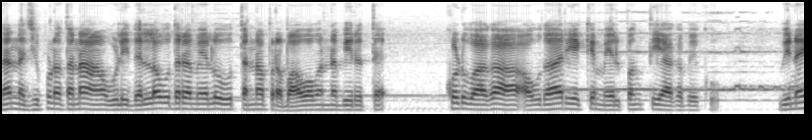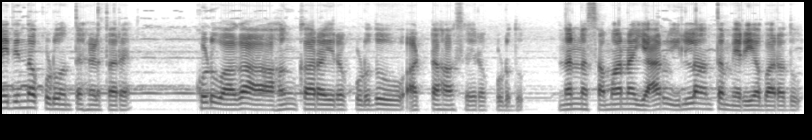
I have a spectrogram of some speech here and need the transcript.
ನನ್ನ ಜಿಪುಣತನ ಉಳಿದೆಲ್ಲವುದರ ಮೇಲೂ ತನ್ನ ಪ್ರಭಾವವನ್ನು ಬೀರುತ್ತೆ. ಕೊಡುವಾಗ ಔದಾರ್ಯಕ್ಕೆ ಮೇಲ್ಪಂಕ್ತಿಯಾಗಬೇಕು. ವಿನಯದಿಂದ ಕೊಡು ಅಂತ ಹೇಳ್ತಾರೆ. ಕೊಡುವಾಗ ಅಹಂಕಾರ ಇರಕೂಡದು, ಅಟ್ಟಹಾಸ ಇರಕೂಡದು. ನನ್ನ ಸಮಾನ ಯಾರೂ ಇಲ್ಲ ಅಂತ ಮೆರೆಯಬಾರದು.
